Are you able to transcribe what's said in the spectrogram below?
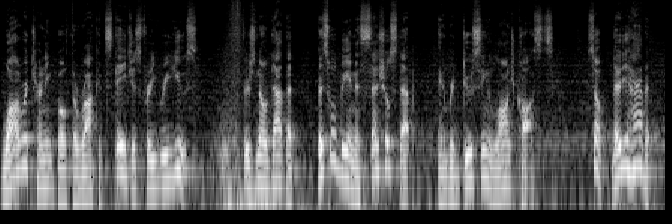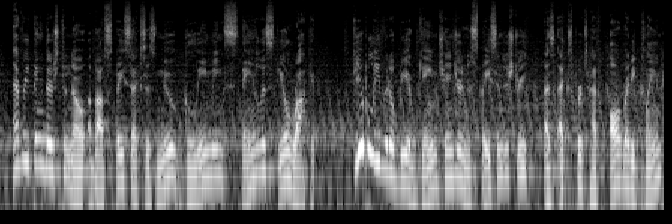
while returning both the rocket stages for reuse. There's no doubt that this will be an essential step in reducing launch costs. So there you have it, everything there's to know about SpaceX's new gleaming stainless steel rocket. Do you believe it'll be a game changer in the space industry as experts have already claimed?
